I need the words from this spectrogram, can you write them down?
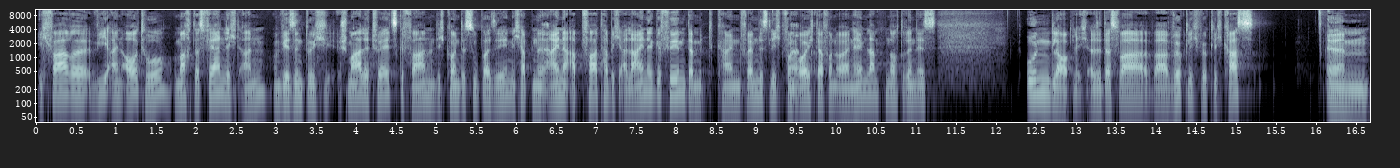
ich fahre wie ein Auto, mach das Fernlicht an und wir sind durch schmale Trails gefahren und ich konnte es super sehen. Ich habe eine, Ja. eine Abfahrt habe ich alleine gefilmt, damit kein fremdes Licht von Ja. euch da von euren Helmlampen noch drin ist. Unglaublich. Also das war war wirklich wirklich krass. Ähm,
